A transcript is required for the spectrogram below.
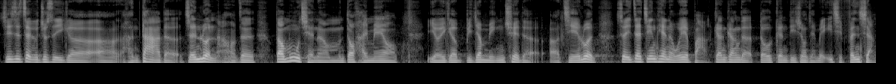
其实这个就是一个呃很大的争论了哈。这到目前呢，我们都还没有有一个比较明确的呃结论。所以在今天呢，我也把刚刚的都跟弟兄姐妹一起分享，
